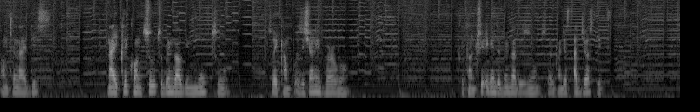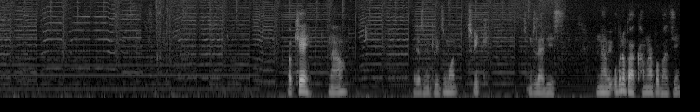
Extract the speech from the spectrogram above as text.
Something like this. Now you click on 2 to bring out the move tool so you can position it very well. Click on 3 again to bring out the zoom so you can just adjust it. Okay now I just make a little more tweak something like this now we open up our camera property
